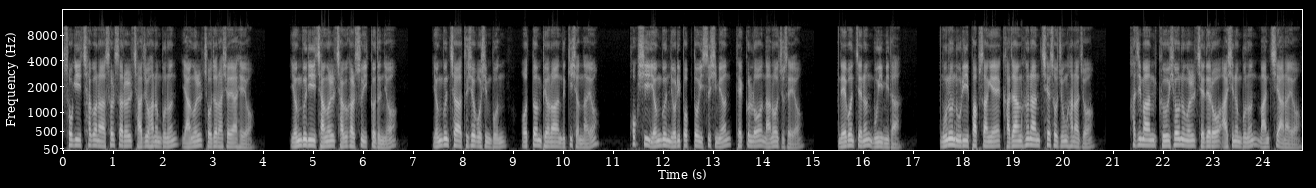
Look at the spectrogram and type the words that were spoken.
속이 차거나 설사를 자주 하는 분은 양을 조절하셔야 해요. 연근이 장을 자극할 수 있거든요. 연근차 드셔보신 분 어떤 변화 느끼셨나요? 혹시 연근 요리법도 있으시면 댓글로 나눠주세요. 네 번째는 무입니다. 무는 우리 밥상의 가장 흔한 채소 중 하나죠. 하지만 그 효능을 제대로 아시는 분은 많지 않아요.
